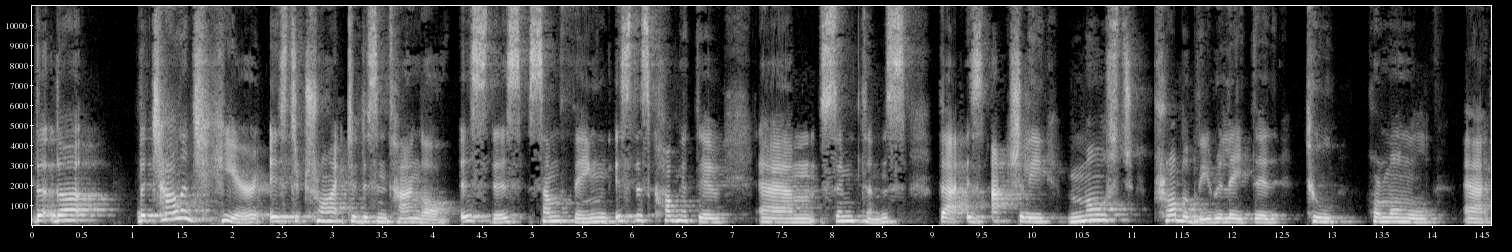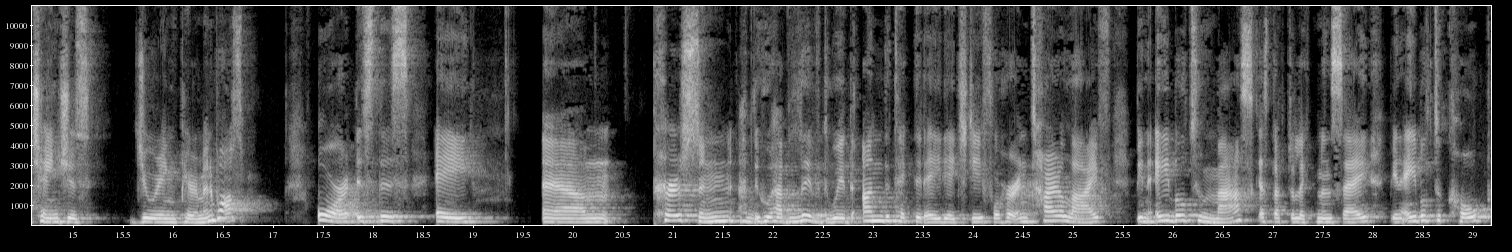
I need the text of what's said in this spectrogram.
the, the, the challenge here is to try to disentangle is this something, is this cognitive um, symptoms that is actually most probably related to hormonal uh, changes during perimenopause? Or is this a um, person who have lived with undetected ADHD for her entire life, been able to mask, as Dr. Littman say, been able to cope,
